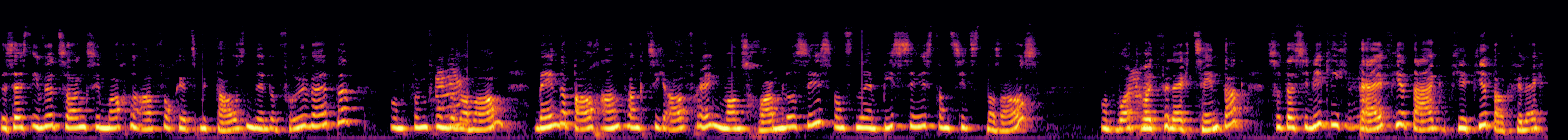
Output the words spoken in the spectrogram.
Das heißt, ich würde sagen, Sie machen einfach jetzt mit 1000 in der Früh weiter und 500 am Abend. Wenn der Bauch anfängt sich aufregen, wenn es harmlos ist, wenn es nur ein bisschen ist, dann sitzt man es aus und wartet halt vielleicht 10 Tage, sodass Sie wirklich drei, vier Tage, vier, vier Tage vielleicht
